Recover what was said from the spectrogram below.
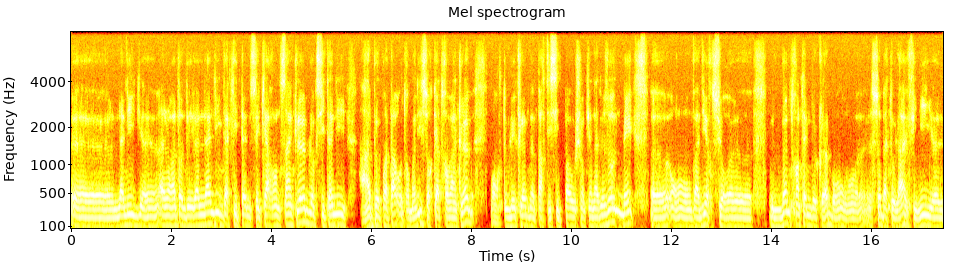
la ligue, alors attendez, la, ligue d'Aquitaine c'est 45 clubs, l'Occitanie à peu près pas, autrement dit sur 80 clubs. Bon, tous les clubs ne participent pas au championnat de zone, mais on va dire sur euh, une bonne trentaine de clubs, bon, euh, ce bateau-là est fini euh,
